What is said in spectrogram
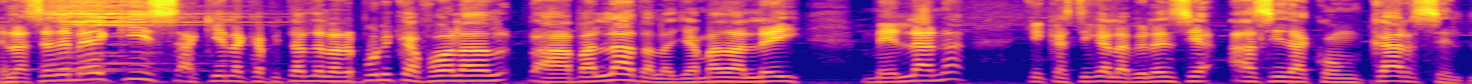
En la CDMX, aquí en la capital de la República, fue avalada la llamada ley Melana, que castiga la violencia ácida con cárcel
